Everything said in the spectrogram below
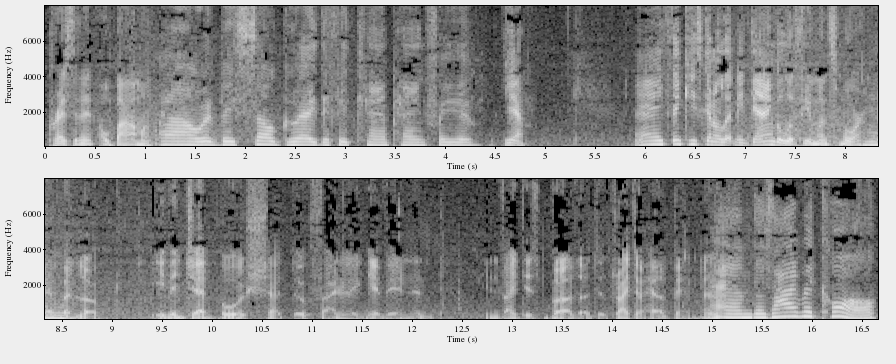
President Obama. Oh, it'd be so great if he'd campaign for you. Yeah. I think he's going to let me dangle a few months more. Yeah, but look, even Jeb Bush had to finally give in and invite his brother to try to help him. huh? And as I recall,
